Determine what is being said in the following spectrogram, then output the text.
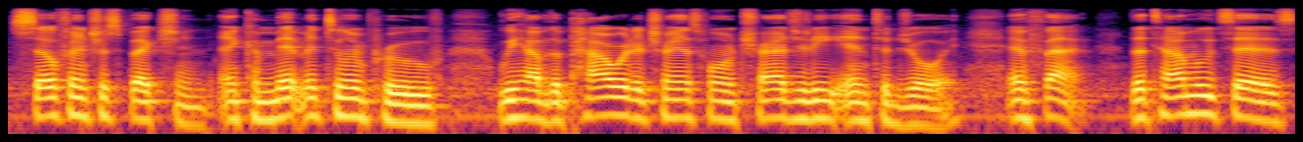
self introspection, and commitment to improve, we have the power to transform tragedy into joy. In fact, the Talmud says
